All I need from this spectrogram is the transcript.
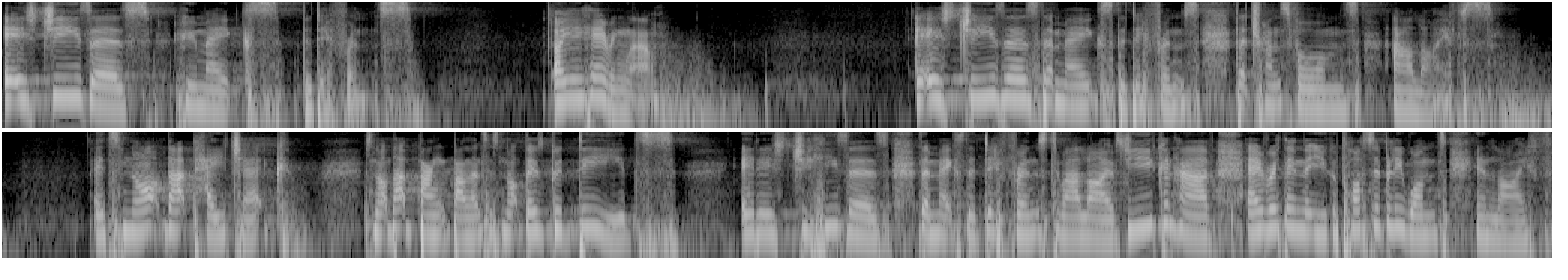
It is Jesus who makes the difference. Are you hearing that? It is Jesus that makes the difference that transforms our lives. It's not that paycheck. It's not that bank balance, it's not those good deeds. It is Jesus that makes the difference to our lives. You can have everything that you could possibly want in life,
